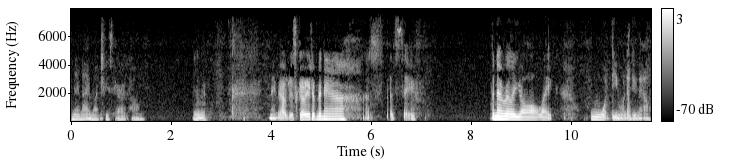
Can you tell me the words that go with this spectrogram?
Midnight munchies, here I come. Mm. Maybe I'll just go eat a banana. That's that's safe. But no, really, y'all. Like, what do you want to do now?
